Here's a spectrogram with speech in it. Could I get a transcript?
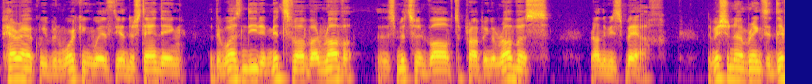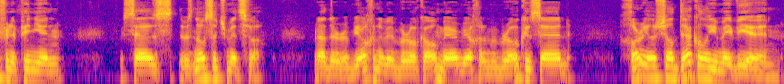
perek, we've been working with the understanding that there was indeed a mitzvah of arava. This mitzvah involved propping aravas around the mizbeach. The Mishnah brings a different opinion which says there was no such mitzvah. Rather, Rabbi Yochanan ben Beroka, Omer, Rabbi Yochanan ben Beroka said, Chariel shel dekol you may be in.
